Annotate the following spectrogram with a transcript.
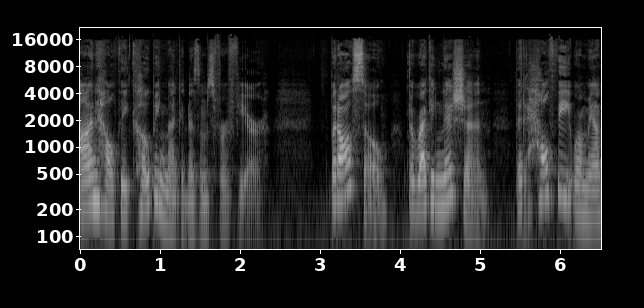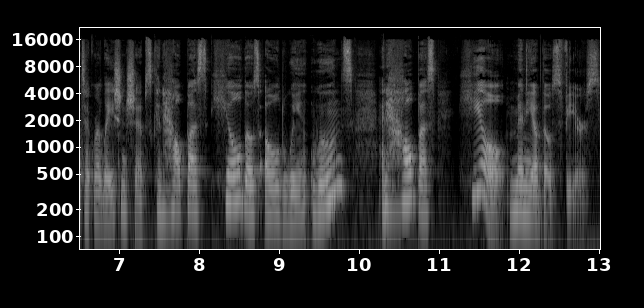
unhealthy coping mechanisms for fear. But also the recognition that healthy romantic relationships can help us heal those old wounds and help us heal many of those fears.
